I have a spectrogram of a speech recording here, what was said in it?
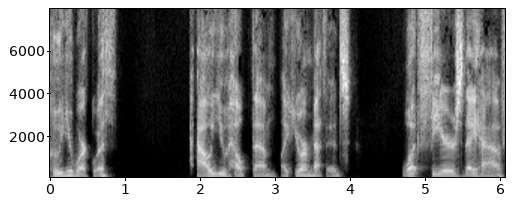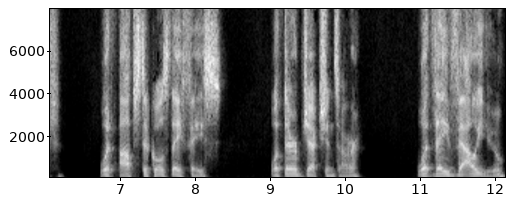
who you work with, how you help them, like your methods, what fears they have, what obstacles they face, what their objections are, what they value,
